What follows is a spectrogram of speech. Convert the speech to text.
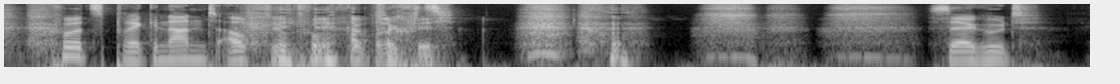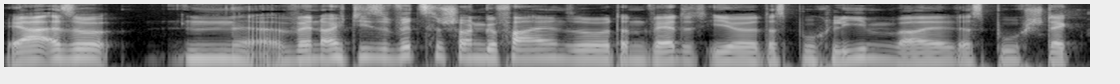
Kurz, prägnant auf den Punkt ja, gebracht. wirklich. Sehr gut. Ja, also, wenn euch diese Witze schon gefallen, so, dann werdet ihr das Buch lieben, weil das Buch steckt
